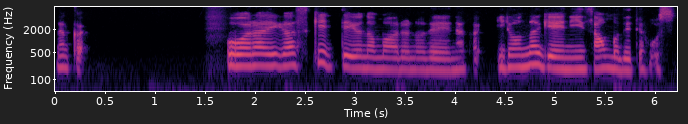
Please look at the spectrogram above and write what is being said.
なんか、お笑いが好きっていうのもあるので、なんかいろんな芸人さんも出てほしい。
